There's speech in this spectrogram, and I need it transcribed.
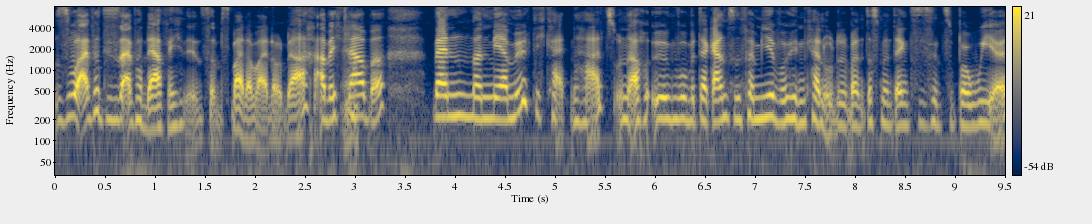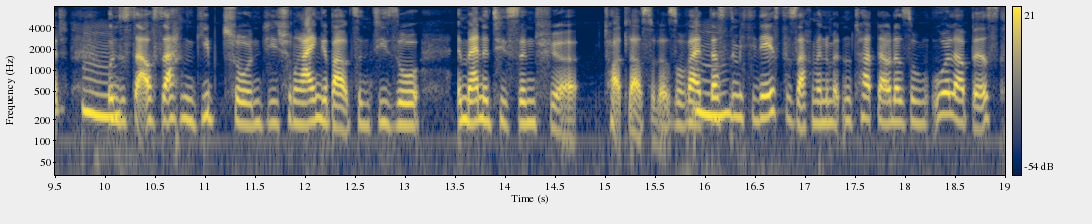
so einfach, die sind einfach nervig in den Sims, meiner Meinung nach. Aber ich ja. glaube, wenn man mehr Möglichkeiten hat und auch irgendwo mit der ganzen Familie wohin kann oder man, dass man denkt, das ist jetzt super weird mhm. und es da auch Sachen gibt schon, die schon reingebaut sind, die so Amenities sind für Toddlers oder so, weil mhm. das ist nämlich die nächste Sache. Wenn du mit einem Toddler oder so im Urlaub bist,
